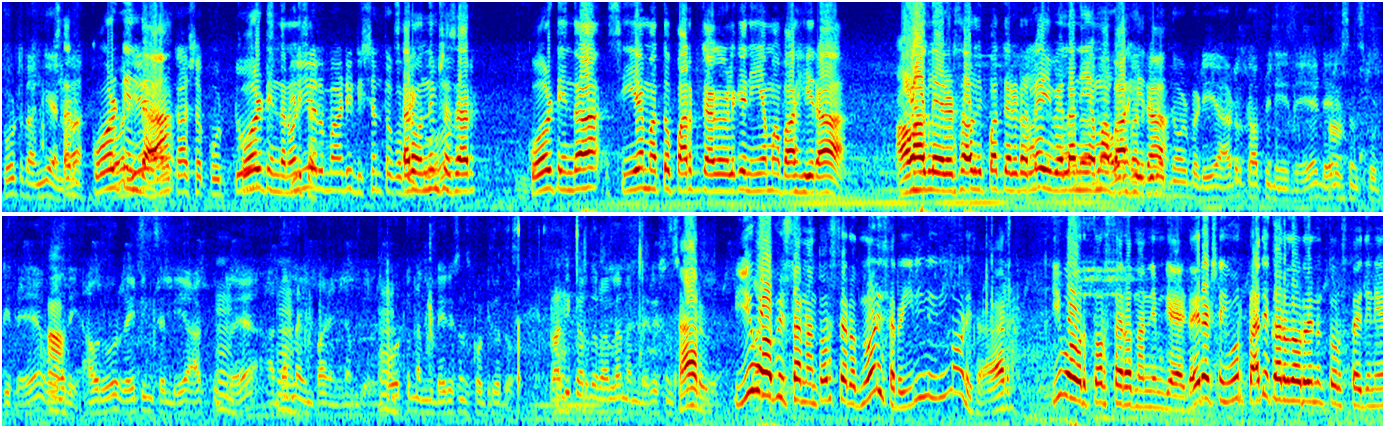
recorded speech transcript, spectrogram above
ಕೋರ್ಟ್ ಹಂಗೆ ಅಲ್ವಾ? court ಇಂದ- ಅವಕಾಶ ಕೊಟ್ಟು court ಇಂದ ನೋಡಿ ಮಾಡಿ ಡಿಸಿಷನ್ ಸರ್ ತಗೋ ಒಂದು ನಿಮಿಷ ಸರ್. ಕೋರ್ಟಿಂದ ಸಿ ಎ ಮತ್ತು ಪಾರ್ಕ್ ಜಾಗಗಳಿಗೆ ನಿಯಮ ಬಾಹಿರ. ಆವಾಗಲೇ ಎರಡ್ ಸಾವಿರದ ಇಪ್ಪತ್ತೆರಡರಲ್ಲೇ ಇವೆಲ್ಲ ನಿಯಮ ಬಾಹಿರ. ನೋಡ್ಬೇಡಿ ಆರ್ಡರ್ ಕಾಪಿನೇ ಇದೆ ಡೈರೆಕ್ಷನ್ಸ್ ಕೊಟ್ಟಿದೆ ಓದಿ. ಅವರು ರೇಟಿಂಗ್ಸ್ ಅಲ್ಲಿ ಹಾಕ್ಬಿಟ್ರೆ ಅದೆಲ್ಲ ಇಂಪಾರ್ಟೆಂಟ್ ನಮಗೆ. ಕೋರ್ಟ್ ನಮ್ಗೆ ಡೈರೆಕ್ಷನ್ಸ್ ಕೊಟ್ಟಿರೋದು. ಪ್ರಾಧಿಕಾರದವರೆಲ್ಲ ನಮ್ಗೆ ಡೈರೆಕ್ಷನ್ಸ್ ಸರ್ ಈ ಆಫೀಸ್ ಸರ್ ನಾನು ತೋರಿಸ್ತಾ ಇರೋದು ನೋಡಿ ಸರ್ ಇಲ್ಲಿ ಇಲ್ಲಿ ನೋಡಿ ಸರ್ ಇವ್ ಅವ್ರು ತೋರಿಸ್ತಾ ಇರೋದು ನಾನು ನಿಮಗೆ ಡೈರೆಕ್ಷನ್ ಇವ್ರು ಪ್ರಾಧಿಕಾರದವ್ರು ಏನಕ್ಕೆ ತೋರಿಸ್ತಾ ಇದ್ದೀನಿ?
